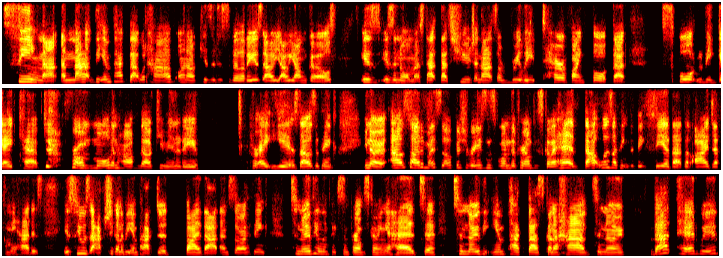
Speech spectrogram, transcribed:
seeing that and that the impact that would have on our kids with disabilities, our, our young girls, is is enormous. That that's huge, and that's a really terrifying thought that sport would be gate kept from more than half of our community for eight years. That was, I think, you know, outside of my selfish reasons for wanting the Paralympics go ahead, that was, I think, the big fear that that I definitely had is is who was actually going to be impacted by that. And so I think to know the Olympics and Paralympics going ahead, to to know the impact that's going to have, to know that paired with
